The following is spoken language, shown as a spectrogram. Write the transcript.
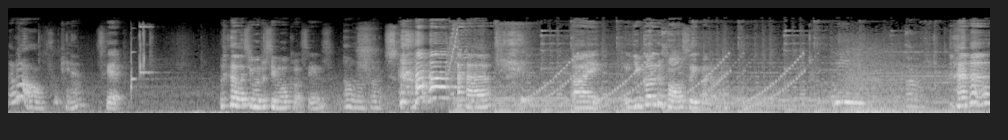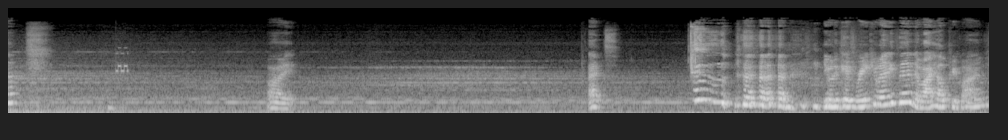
I know, fucking hell. Skip. Unless you want to see more cutscenes. Oh no, thanks. Like, you're going to fall asleep anyway. Alright. Riku anything? It might help you grind.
